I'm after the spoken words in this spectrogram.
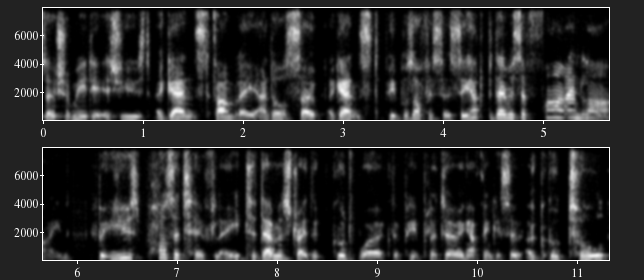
social media is used against family and also against people's offices. So you have to, there is a fine line but used positively to demonstrate the good work that people are doing. I think it's a, a good tool.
